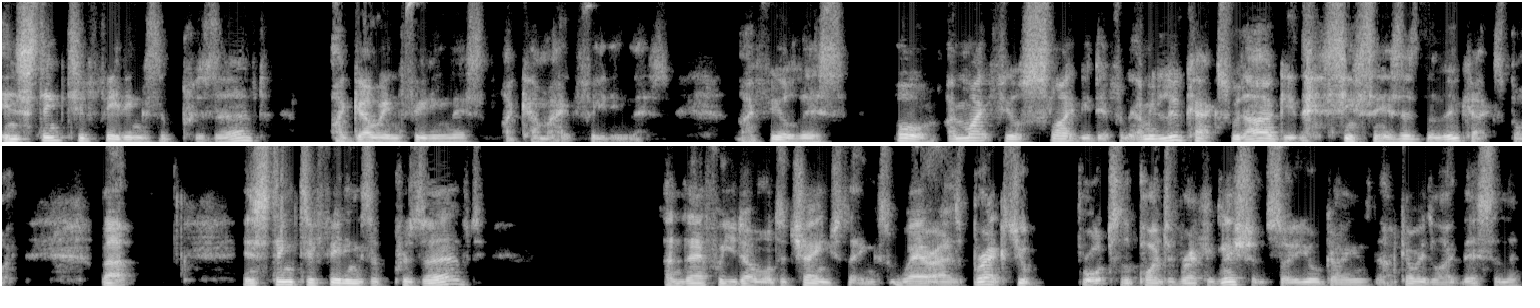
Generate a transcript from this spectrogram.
Instinctive feelings are preserved I go in feeling this, I come out feeling this. I feel this, or I might feel slightly different. I mean, Lukács would argue this, you see, this is the Lukács point. But instinctive feelings are preserved, and therefore you don't want to change things. Whereas Brecht, you're brought to the point of recognition. So you're going, going like this, and then,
